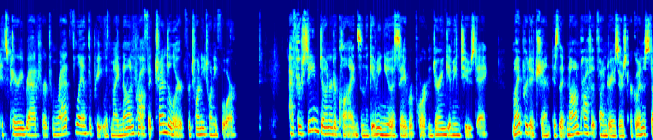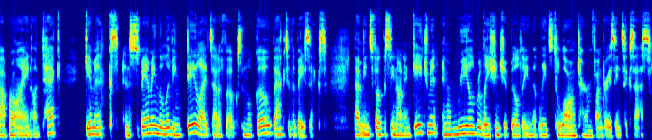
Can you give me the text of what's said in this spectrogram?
it's Perry Radford from Rad Philanthropy with my nonprofit trend alert for 2024. After seeing donor declines in the Giving USA report and during Giving Tuesday, my prediction is that nonprofit fundraisers are going to stop relying on tech, gimmicks, and spamming the living daylights out of folks and will go back to the basics. That means focusing on engagement and real relationship building that leads to long-term fundraising success.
